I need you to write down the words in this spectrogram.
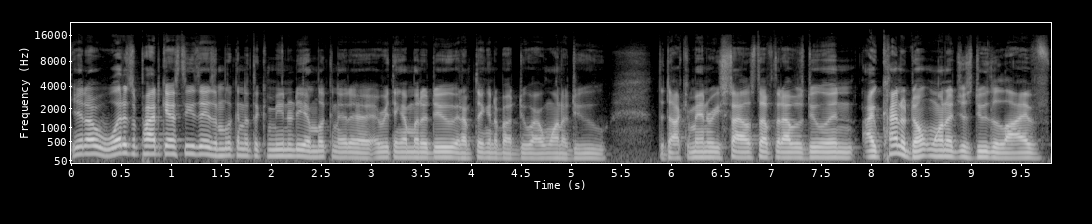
you know, what is a podcast these days? I'm looking at the community. I'm looking at uh, everything I'm gonna do, and I'm thinking about do I want to do the documentary style stuff that I was doing. I kind of don't want to just do the live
